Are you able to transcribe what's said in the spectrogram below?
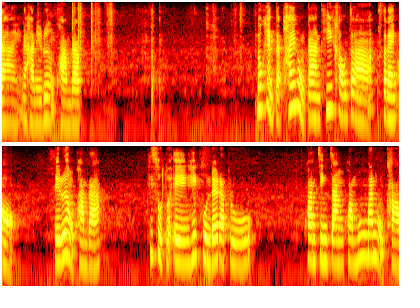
ได้นะคะ ในเรื่องของความรัก นกเห็นแต่ไพ่ของการที่เขาจะแสดงออกในเรื่องของความรัก พิสูจน์ตัวเองให้คุณได้รับรู้ ความจริงจังความมุ่งมั่นของเขา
